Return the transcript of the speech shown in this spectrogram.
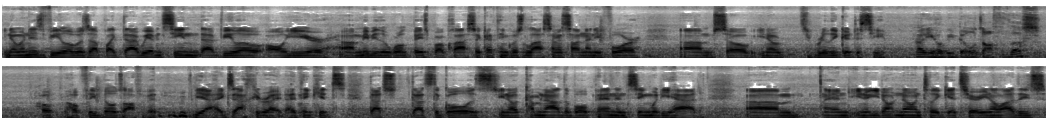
you know, when his velo was up like that, we haven't seen that velo all year. Um, maybe the World Baseball Classic, I think, was the last time I saw '94. Um, so you know, it's really good to see. How do you hope he builds off of this? Hope, hopefully builds off of it. yeah, exactly right. I think it's that's that's the goal is you know coming out of the bullpen and seeing what he had, um, and you know you don't know until he gets here. You know a lot of these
